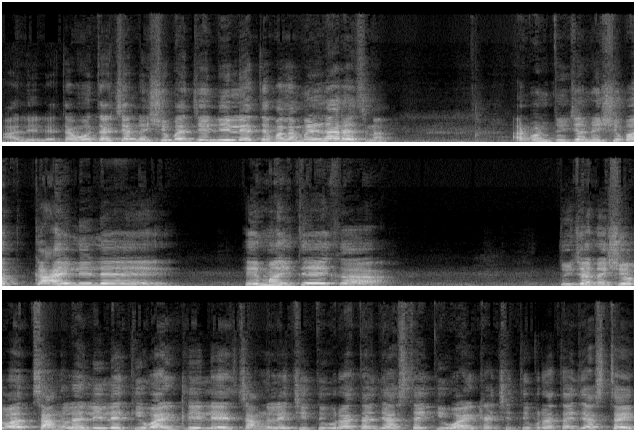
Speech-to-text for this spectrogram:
आलेलं आहे. त्यामुळे त्याच्या नशिबात जे लिहिलं आहे ते मला मिळणारच ना. अरे पण तुझ्या नशिबात काय लिहिलंय? हे माहिती आहे का? तुझ्या नशिबात चांगलं लिहिलं की वाईट लिहिले चांगल्याची तीव्रता जास्त आहे की वाईटाची तीव्रता जास्त आहे?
